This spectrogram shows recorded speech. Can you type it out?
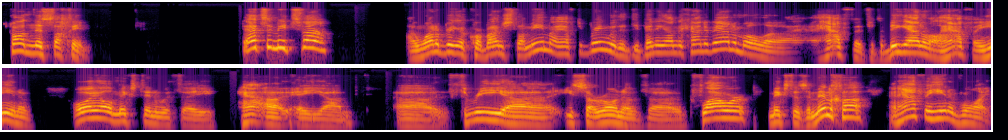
It's called nesachim. That's a mitzvah. I want to bring a korban shlamim, I have to bring with it, depending on the kind of animal, uh, half, if it's a big animal, half a hin of oil mixed in with a, uh, a um, uh, three uh, isaron of uh, flour mixed as a mincha, and half a hin of wine.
